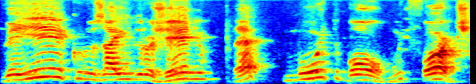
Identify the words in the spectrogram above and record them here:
veículos a hidrogênio, né? Muito bom, muito forte.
